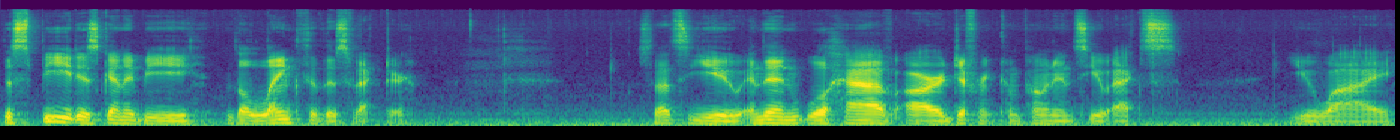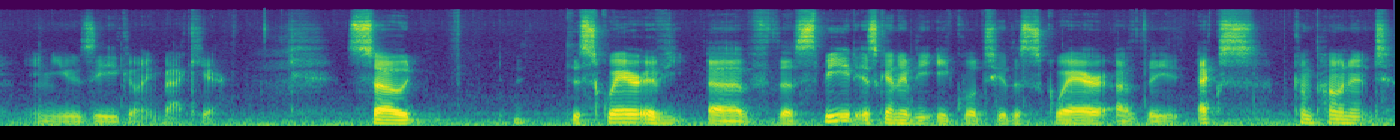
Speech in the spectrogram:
The speed is going to be the length of this vector. So that's u, and then we'll have our different components, ux, uy, and uz going back here. So the square of, of the speed is going to be equal to the square of the x component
